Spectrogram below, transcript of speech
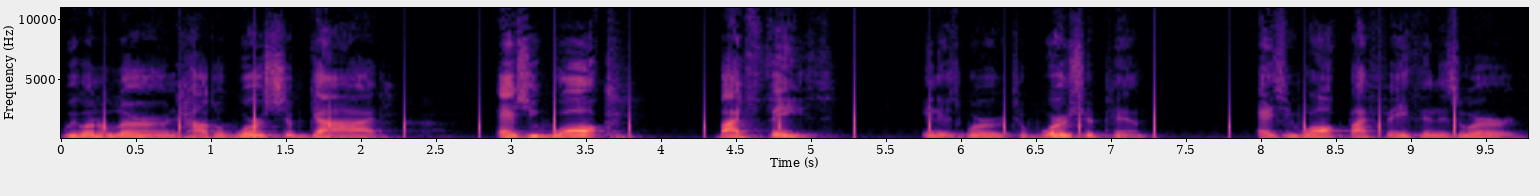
we're going to learn how to worship God as you walk by faith in His Word, to worship Him as you walk by faith in His Word.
